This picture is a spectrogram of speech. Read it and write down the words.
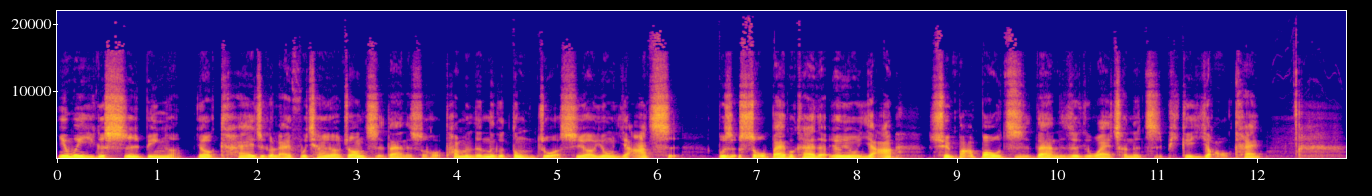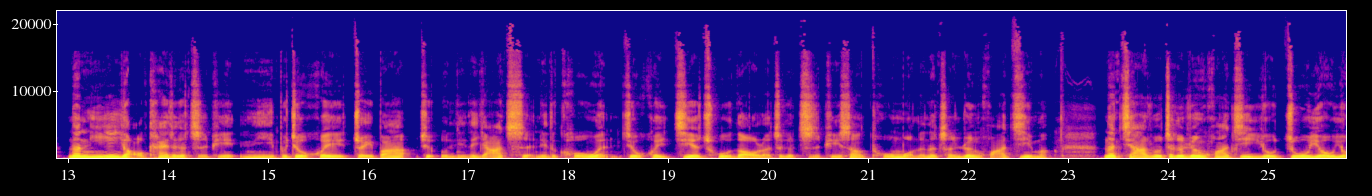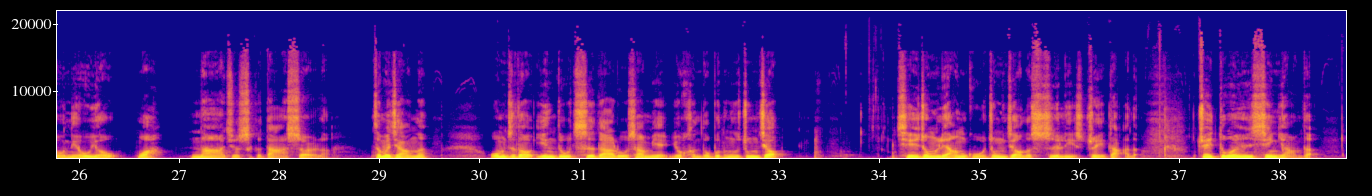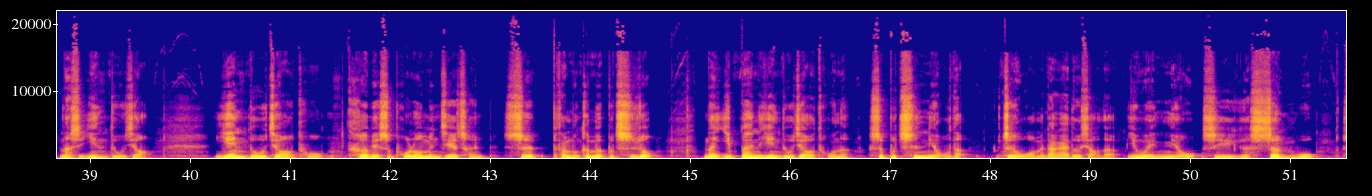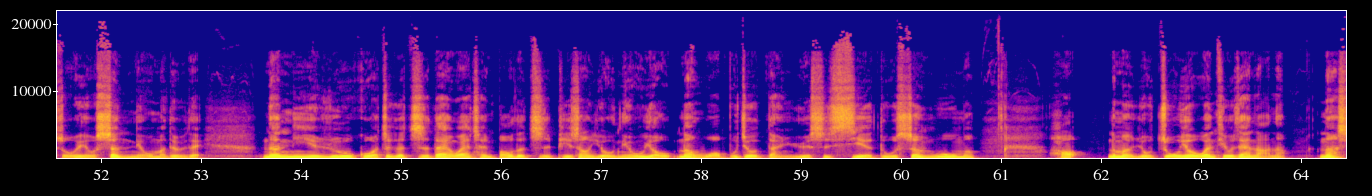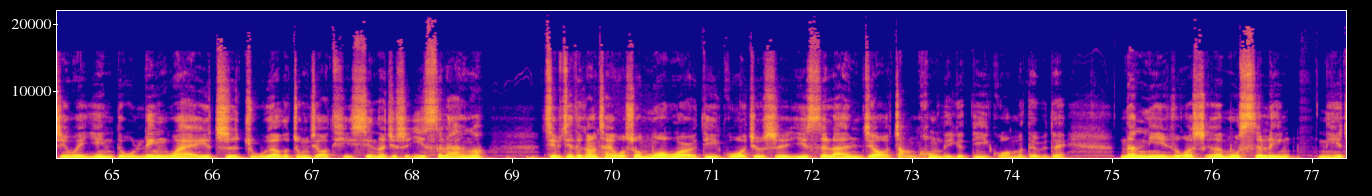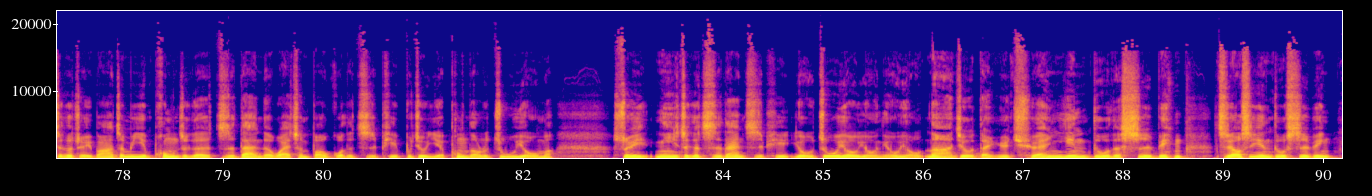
因为一个士兵啊，要开这个来福枪要装子弹的时候，他们的那个动作是要用牙齿。不是手掰不开的，要用牙去把包子弹的这个外层的纸皮给咬开。那你一咬开这个纸皮，你不就会嘴巴就你的牙齿、你的口吻就会接触到了这个纸皮上涂抹的那层润滑剂吗？那假如这个润滑剂有猪油、有牛油，哇，那就是个大事儿了。怎么讲呢？我们知道印度次大陆上面有很多不同的宗教。其中两股宗教的势力是最大的，最多人信仰的那是印度教。印度教徒，特别是婆罗门阶层，是他们根本不吃肉。那一般的印度教徒呢，是不吃牛的。这个我们大概都晓得，因为牛是一个圣物，所谓有圣牛嘛，对不对？那你如果这个纸袋外层包的纸皮上有牛油，那我不就等于是亵渎圣物吗？好，那么有猪油问题又在哪呢？那是因为印度另外一支主要的宗教体系，那就是伊斯兰啊。记不记得刚才我说莫卧儿帝国就是伊斯兰教掌控的一个帝国嘛，对不对？那你如果是个穆斯林，你这个嘴巴这么一碰，这个子弹的外层包裹的纸皮，不就也碰到了猪油吗？所以你这个子弹纸皮有猪油有牛油，那就等于全印度的士兵，只要是印度士兵。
